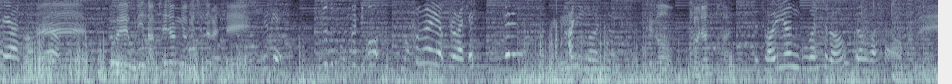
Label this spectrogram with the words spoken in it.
해야 할것 같아요. 네. 그왜 우리 남태령역에 지나갈 때 이렇게 뚜둑 끊기고 서면역 들어갈 때 띠링 가는 거죠. 그거 절연 구간. 전륜 구간처럼 그런 것 같아요. 네.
